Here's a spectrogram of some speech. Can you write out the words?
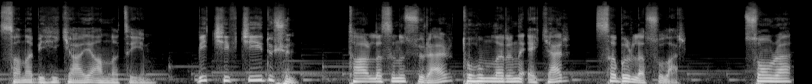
Sana bir hikaye anlatayım. Bir çiftçiyi düşün. Tarlasını sürer, tohumlarını eker, sabırla sular. Sonra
